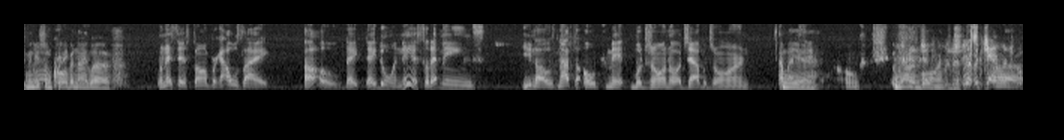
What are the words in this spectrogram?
We need some Stormbreaker- Corbin Night love. when they said Stormbreaker, I was like, oh, they they doing this. So that means, you know, it's not the ultimate Bajoran or Jabberjorn. I might have Yeah. said that wrong. John Bourne. Uh, Jabber-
